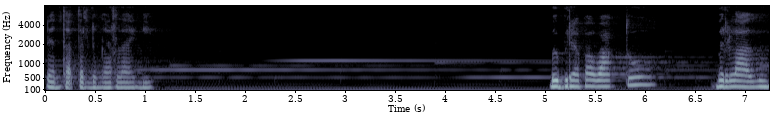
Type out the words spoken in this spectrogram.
dan tak terdengar lagi. Beberapa waktu berlalu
